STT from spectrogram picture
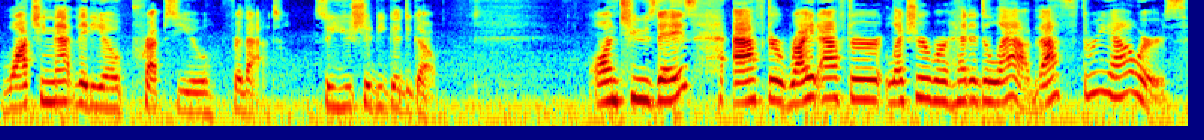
Watching that video preps you for that. So you should be good to go. On Tuesdays, after, right after lecture, we're headed to lab. That's three hours.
